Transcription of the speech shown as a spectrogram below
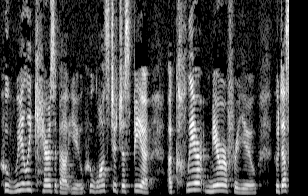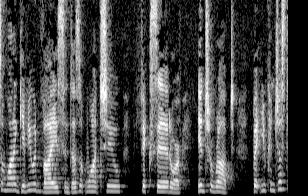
who really cares about you, who wants to just be a, a clear mirror for you, who doesn't want to give you advice and doesn't want to fix it or interrupt, but you can just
